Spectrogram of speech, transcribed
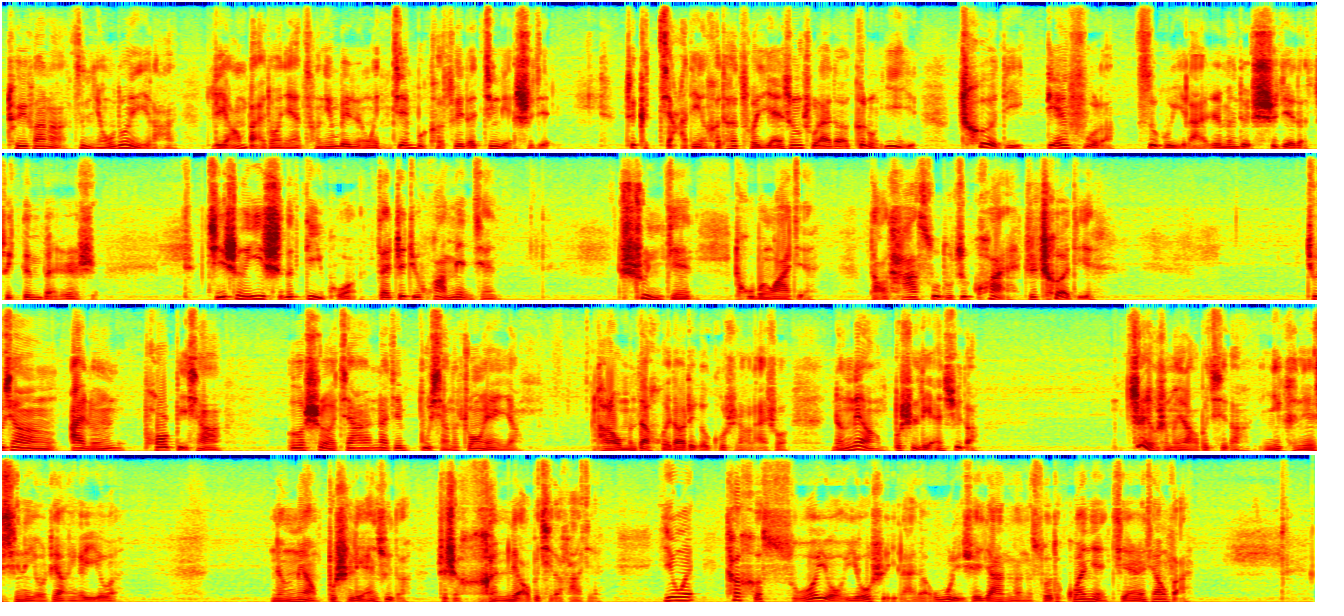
推翻了自牛顿以来两百多年曾经被认为坚不可摧的经典世界。这个假定和它所延伸出来的各种意义，彻底颠覆了自古以来人们对世界的最根本认识。极盛一时的帝国，在这句话面前。瞬间土崩瓦解，倒塌速度之快之彻底，就像艾伦坡笔下阿舍家那间不祥的庄园一样。好了，我们再回到这个故事上来说，能量不是连续的，这有什么了不起的？你肯定心里有这样一个疑问：能量不是连续的，这是很了不起的发现，因为它和所有有史以来的物理学家们的所有的观念截然相反。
